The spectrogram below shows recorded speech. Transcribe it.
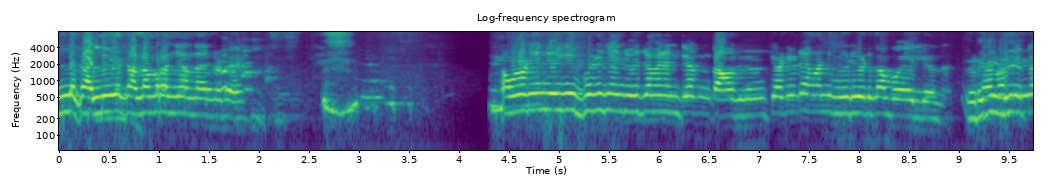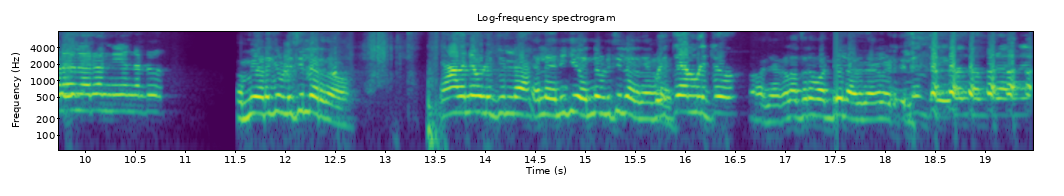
ഇല്ല കല്ലിയെ കള്ളം പറഞ്ഞു തന്നെ എന്നോട്. അവളോട് ഞാൻ ചോദിക്കും ഇപ്പോഴും ഞാൻ ചോദിച്ചവൻ എന്റെ താമസിക്കുന്നു ചെടിയുടെ അങ്ങനെ വീഡിയോ എടുക്കാൻ പോയല്ലോ എന്ന് ഇത്ര നേരം നീ എന്നിട്ട് മമ്മി ഇടയ്ക്ക് വിളിച്ചില്ലായിരുന്നോ? ഞാൻ അവനെ വിളിച്ചില്ല. അല്ല എനിക്ക് എന്നെ വിളിച്ചില്ലായിരുന്നു ഞങ്ങൾ? വിളിച്ചു ഞാൻ വിളിച്ചു? ആ ഞങ്ങൾ അത്ര വണ്ടിയിലായിരുന്നു ഞങ്ങൾ എടുത്തില്ല. ദൈവം തമ്പുരാനെ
